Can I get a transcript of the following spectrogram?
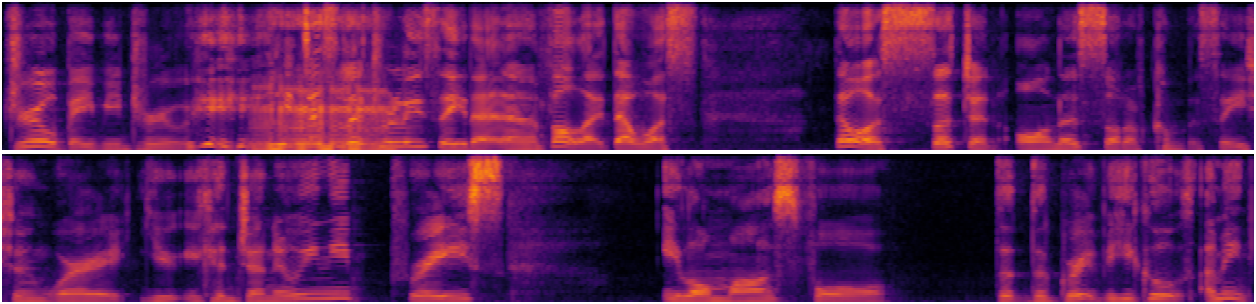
drill, baby, drill. he just literally say that. And I felt like that was that was such an honest sort of conversation where you, you can genuinely praise Elon Musk for the, the great vehicles. I mean,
